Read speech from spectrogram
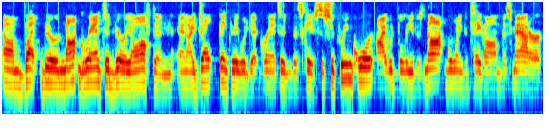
um, but they're not granted very often. And I don't think they would get granted in this case. The Supreme Court, I would believe, is not going to take on this matter.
